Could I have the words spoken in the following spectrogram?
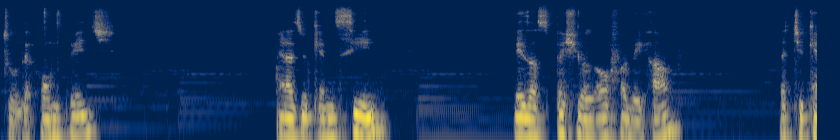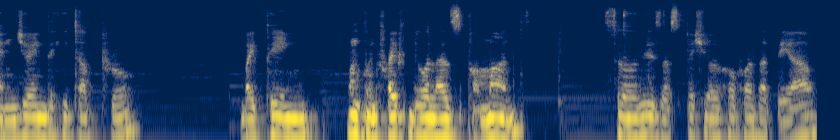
to the home page and as you can see there's a special offer they have that you can join the HitApp Pro by paying $1.5 per month. So this is a special offer that they have.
